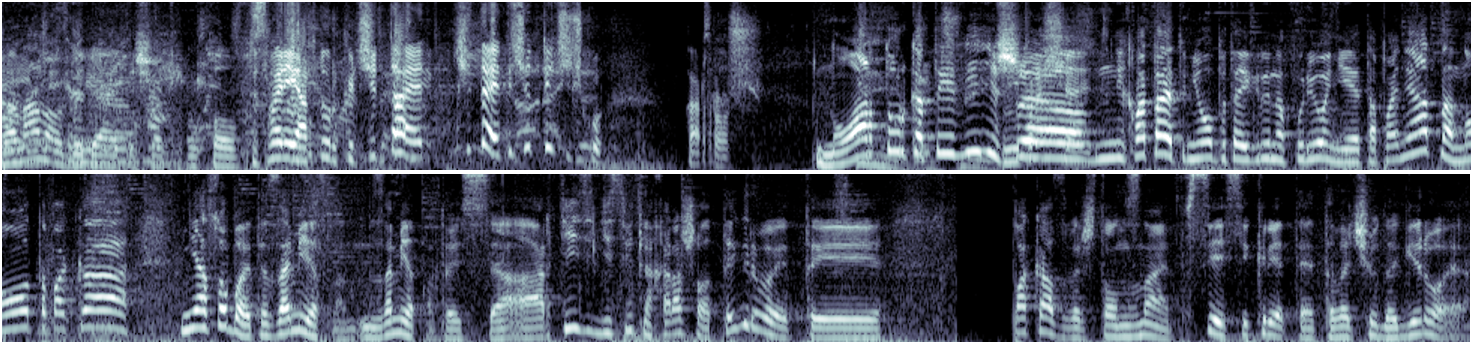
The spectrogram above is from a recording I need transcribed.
банана убегает еще. Ты смотри, Артурка читает, читает еще тычечку. Хорош. Ну, Артурка, ты видишь, Не э, не хватает у него опыта игры на Фурионе, это понятно, но это пока не особо это заметно. заметно. То есть а, Артизи действительно хорошо отыгрывает и показывает, что он знает все секреты этого чуда-героя.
